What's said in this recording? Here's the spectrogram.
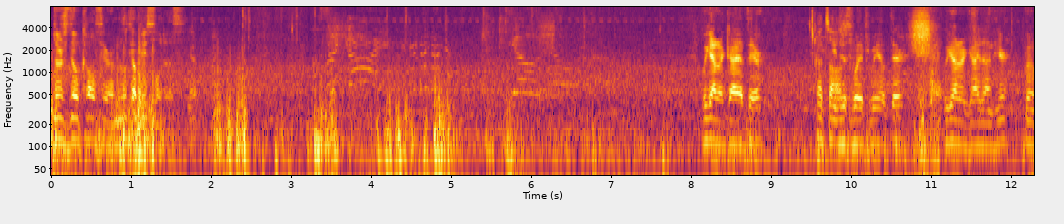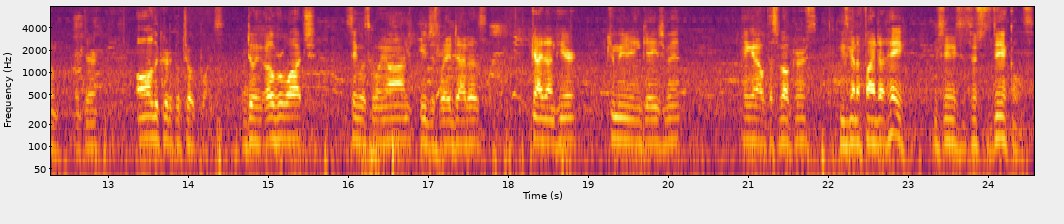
there's no calls here. I mean, look how peaceful it is. Yep. We got our guy up there. That's all. He just waited for me up there. We got our guy down here. Boom, right there. All the critical choke points. Doing Overwatch, seeing what's going on. He just waved at us. Guy down here, community engagement, hanging out with the smokers. He's gonna find out, hey, we see any suspicious vehicles.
